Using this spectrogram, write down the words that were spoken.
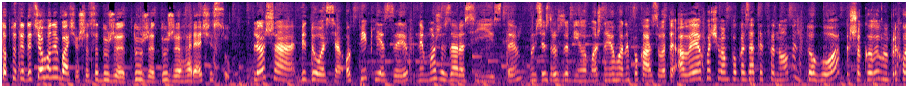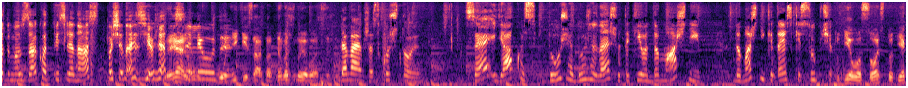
Тобто ти до цього не бачив, що це дуже дуже дуже гарячий суп. Льоша бідося опік язик, не може зараз їсти. Ми всі зрозуміли, можна його не показувати. Але я хочу вам показати феномен того, що коли ми приходимо в заклад після нас, починають з'являтися люди. будь-який заклад, неважливо. Давай вже скуштую. Це якось дуже дуже знаєш, такий от домашній, домашній китайський супчик. Тут є лосось, тут є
